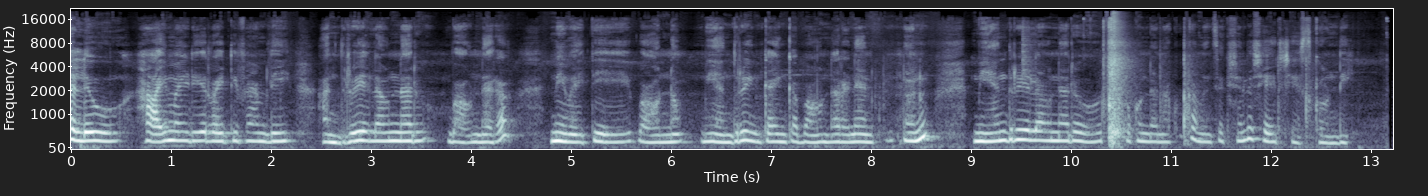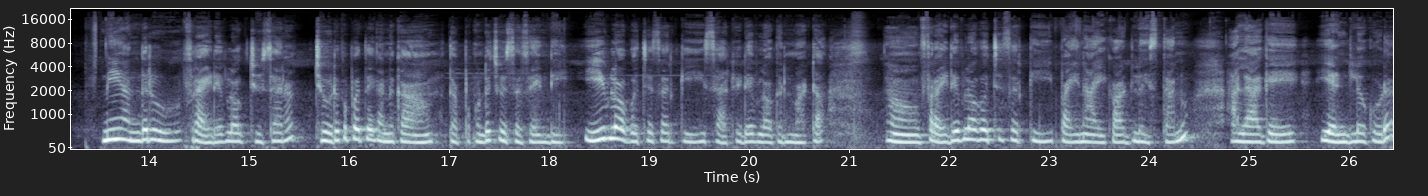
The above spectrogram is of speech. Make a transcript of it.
Hello hi my dear YT family. అందరూ ఎలా ఉన్నారు? బాగున్నారా? మేమైతే బాగున్నాం. మీ అందరూ ఇంకా ఇంకా బాగున్నారని అనుకుంటున్నాను. మీ అందరూ ఎలా ఉన్నారో తప్పకుండా నాకు కమెంట్ సెక్షన్లో షేర్ చేసుకోండి. మీ అందరూ ఫ్రైడే వ్లాగ్ చూసారా? చూడకపోతే కనుక తప్పకుండా చూసేసేయండి. ఈ వ్లాగ్ వచ్చేసరికి సాటర్డే వ్లాగ్ అనమాట ఫ్రైడే బ్లాగ్ వచ్చేసరికి పైన ఐ కార్డులో ఇస్తాను. అలాగే ఎండ్లో కూడా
